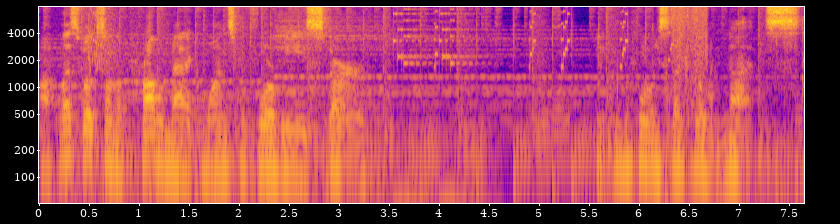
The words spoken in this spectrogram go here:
Uh, let's focus on the problematic ones before we start... Hmm, before we start going nuts.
